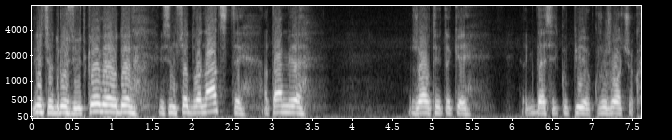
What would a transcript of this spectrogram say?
Дивіться, друзі, відкрив я один 812, а там є жовтий такий, як 10 копійок, кружочок.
